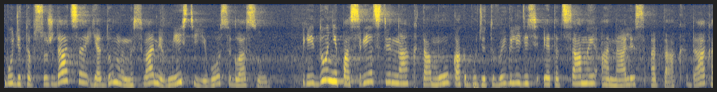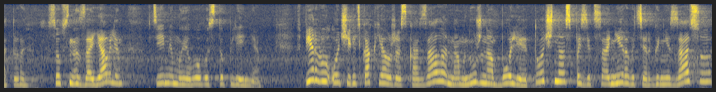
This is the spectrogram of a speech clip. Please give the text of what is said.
будет обсуждаться, я думаю, мы с вами вместе его согласуем. Перейду непосредственно к тому, как будет выглядеть этот самый анализ атак, да, который, собственно, заявлен в теме моего выступления. В первую очередь, как я уже сказала, нам нужно более точно спозиционировать организацию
